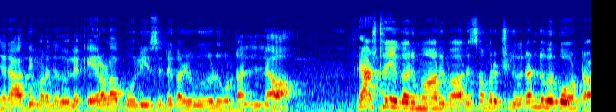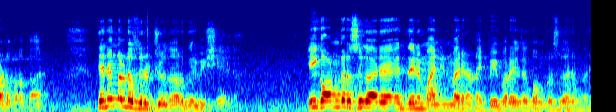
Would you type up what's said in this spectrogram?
ഞാൻ ആദ്യം പറഞ്ഞതുപോലെ കേരള പോലീസിന്റെ കഴിവുകേട് കൊണ്ടല്ല. രാഷ്ട്രീയക്കാർ മാറി മാറി സംരക്ഷിക്കുന്നത് രണ്ടുപേർക്ക് വോട്ടാണ് പ്രധാനം. ജനങ്ങളുടെ സുരക്ഷ സുരക്ഷയൊന്നും അവർക്കൊരു വിഷയമല്ല. ഈ കോൺഗ്രസ്സുകാർ എന്തെങ്കിലും മാന്യന്മാരാണ്? ഇപ്പോൾ ഈ പറയുന്ന കോൺഗ്രസ്സുകാരന്മാർ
